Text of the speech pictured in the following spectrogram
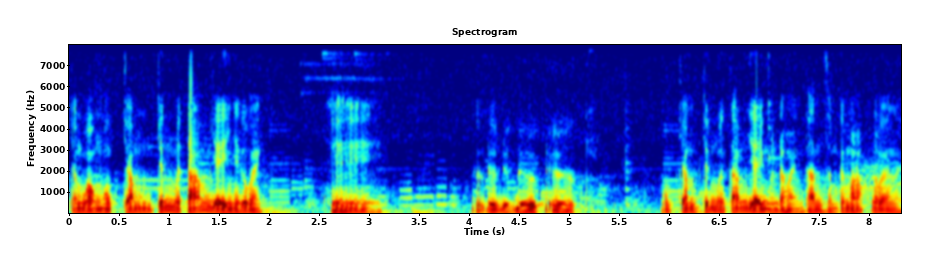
trong vòng 198 giây nha các bạn. Yeah được được được được được. 198 giây mình đã hoàn thành xong cái map các bạn này.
